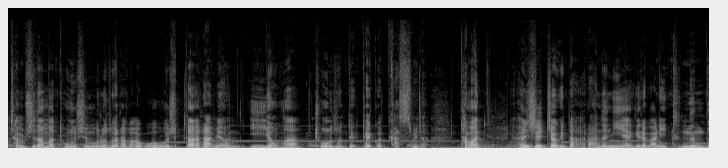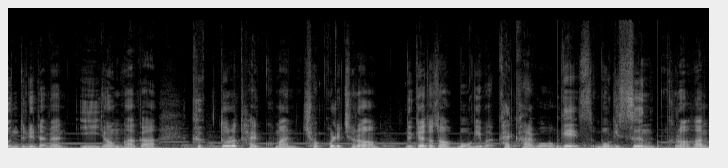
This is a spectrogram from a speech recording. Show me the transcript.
잠시나마 동심으로 돌아가고 싶다라면 이 영화 좋은 선택 될 것 같습니다. 다만 현실적이다라는 이야기를 많이 듣는 분들이라면 이 영화가 극도로 달콤한 초콜릿처럼 느껴져서 목이 막 칼칼하고 목이 쓴 그러한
